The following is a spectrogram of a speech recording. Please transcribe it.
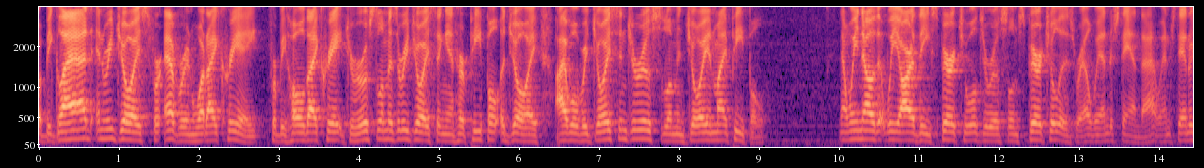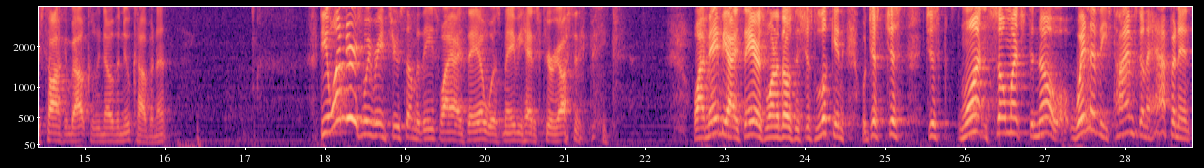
But be glad and rejoice forever in what I create. For behold, I create Jerusalem as a rejoicing, and her people a joy. I will rejoice in Jerusalem and joy in my people. Now we know that we are the spiritual Jerusalem, spiritual Israel. We understand that. We understand what he's talking about because we know the new covenant. Do you wonder as we read through some of these why Isaiah was maybe had his curiosity piqued? Why maybe Isaiah is one of those that's just looking, just just just wanting so much to know. When are these times going to happen and,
